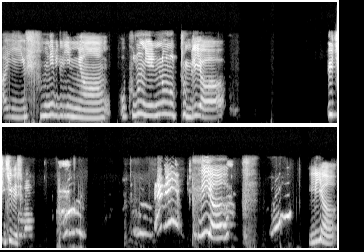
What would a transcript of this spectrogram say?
Ay ne bileyim ya. Okulun yerini unuttum Lia. 3 2 1. Lia. Lia.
